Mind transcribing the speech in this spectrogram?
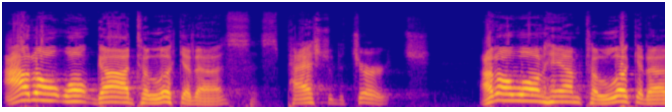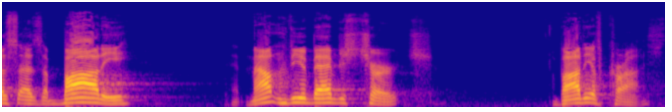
I don't want God to look at us as pastor of the church. I don't want him to look at us as a body Mountain View Baptist Church, body of Christ.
